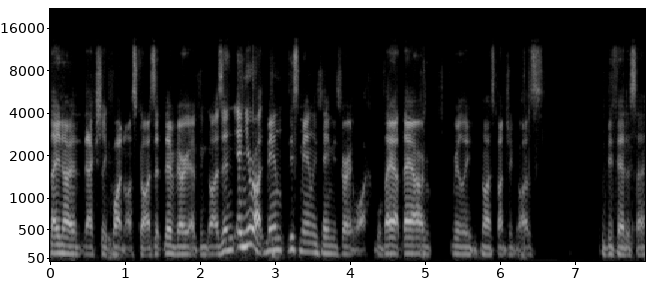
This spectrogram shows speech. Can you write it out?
they know they're actually quite nice guys. That they're very open guys, and and you're right, man. This Manly team is very likable. They are they are a really nice bunch of guys. Would be fair to say.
